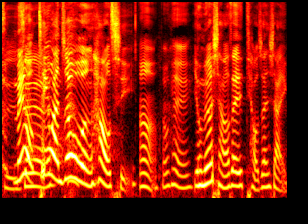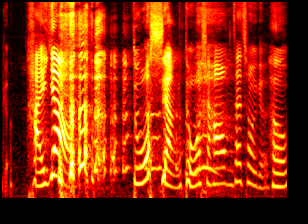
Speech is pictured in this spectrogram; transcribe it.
子。没有听，完之后我很好奇，嗯，OK，有没有想要再挑战下一个？还要 多想多想。好，我们再抽一个，好，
